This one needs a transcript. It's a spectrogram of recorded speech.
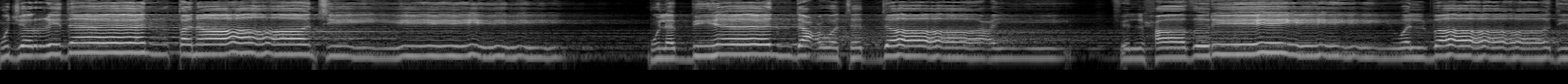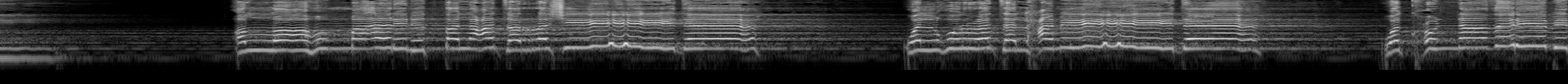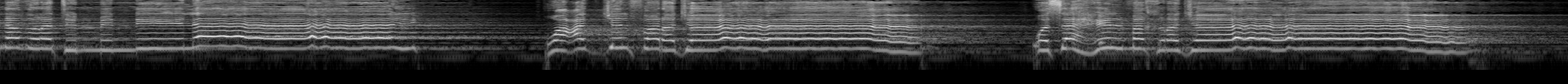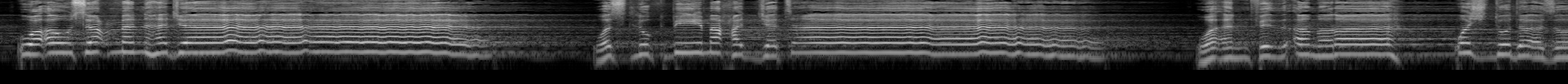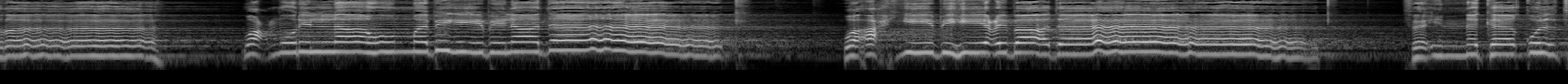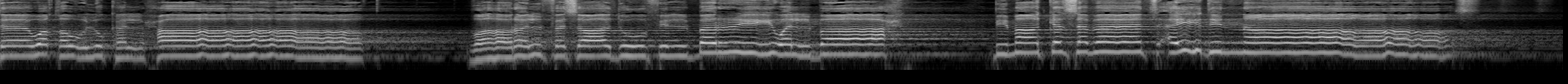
مجردا قناتي. ملبيا دعوة الداعي في الحاضر والبادي. اللهم أرني الطلعة الرشيدة والغرة الحميدة. واكح الناظر بنظرة مني إليه وعجل فرجا وسهل مخرجا وأوسع منهجا واسلك بي محجته وأنفذ أمره واشدد أزره واعمر اللهم به بلادك وأحيي به عبادك فإنك قلت وقولك الحق ظهر الفساد في البر والبحر بما كسبت أيدي الناس.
